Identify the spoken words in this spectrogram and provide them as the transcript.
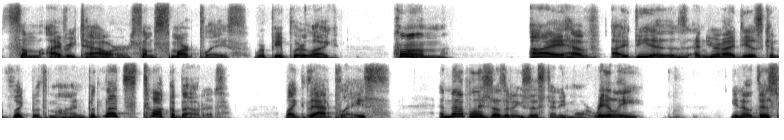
some ivory tower, some smart place where people are like, hum, I have ideas and your ideas conflict with mine, but let's talk about it. Like that place. And that place doesn't exist anymore, really. You know, this,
